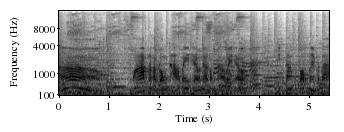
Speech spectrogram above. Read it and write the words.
อ้าวฟาบนะครับรองเท้าไปแถวนะรองเท้าไปแถว ติดตั้งสต็อปหน่อยเปะล่า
